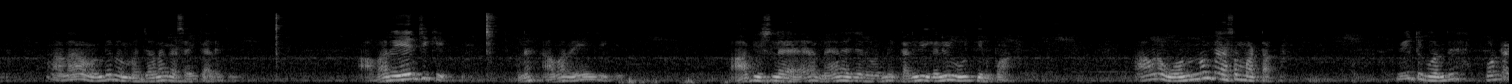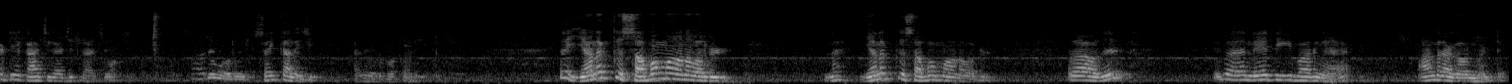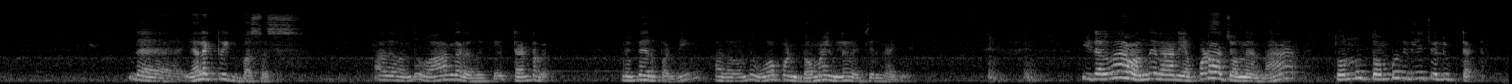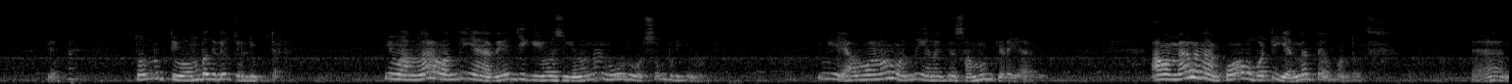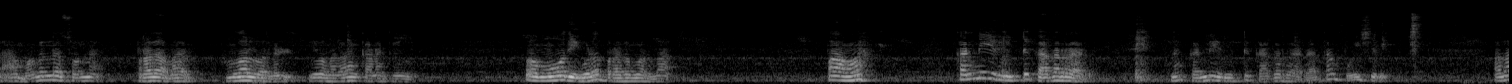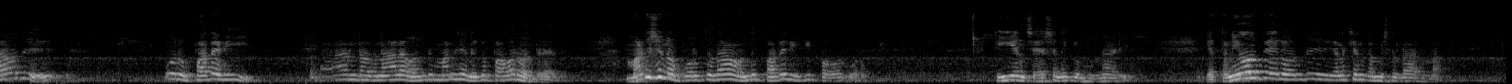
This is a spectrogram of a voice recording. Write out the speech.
அதான் வந்து நம்ம ஜனங்க சைக்காலஜி அவன் ரேஞ்சுக்கு என்ன? அவன் ரேஞ்சுக்கு ஆஃபீஸில் மேனேஜர் வந்து கழுவி கழுவி ஊற்றிருப்பான் அவனை ஒன்றும் பேச மாட்டான். வீட்டுக்கு வந்து பொண்டாட்டியை காய்ச்சி காய்ச்சிட்டு காய்ச்சுவான். அது ஒரு சைக்காலஜி அது ஒரு பக்கம் எனக்கு சமமானவர்கள் எனக்கு சமமானவர்கள். அதாவது இப்போ நேத்திக்கு பாருங்கள் ஆந்திரா கவர்மெண்ட்டு இந்த எலக்ட்ரிக் பஸ்ஸஸ் அதை வந்து வாங்கிறதுக்கு டெண்டர் ப்ரிப்பேர் பண்ணி அதை வந்து ஓப்பன் டொமைனில் வச்சுருக்காங்க. இதெல்லாம் வந்து நான் எப்படா சொன்னேன்னா தொண்ணூத்தொம்பதுலேயே சொல்லிவிட்டேன். தொண்ணூற்றி ஒம்பதுலேயே சொல்லிவிட்டேன். இவெல்லாம் வந்து என் ரேஞ்சுக்கு யோசிக்கணும்னா நூறு வருஷம் பிடிக்கணும். இங்கே எவனும் வந்து எனக்கு சமம் கிடையாது. அவன் மேலே நான் கோவப்பட்டு என்னத்தை பண்ணுறது நான் முதல்ல சொன்னேன் பிரதமர் முதல்வர்கள் இவங்க தான் கணக்கு. இப்போ மோடி கூட பிரதமர் தான். பாவம் கண்ணீர் விட்டு கதறாரு என்ன கண்ணீர் விட்டு கதறாரு அதான் பொய்சரி அதாவது ஒரு பதவி ன்றதுனால வந்து மனுஷனுக்கு பவர் வந்துடாது. மனுஷனை பொறுத்து தான் வந்து பதவிக்கு பவர் வரும். டிஎன் சேஷனுக்கு முன்னாடி எத்தனையோ பேர் வந்து எலெக்ஷன் கமிஷனராக இருந்தான்.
